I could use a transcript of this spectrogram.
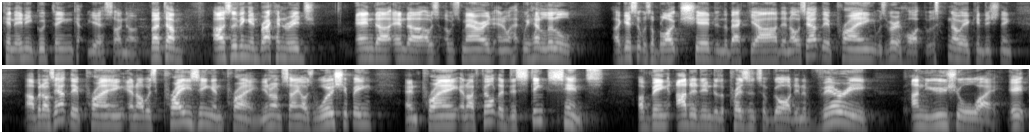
Can any good thing? Yes, I know. But um, I was living in Bracken Ridge, and uh, and uh, I was I was married, and we had a little. I guess it was a bloke shed in the backyard, and I was out there praying. It was very hot. There was no air conditioning, uh, but I was out there praying, and I was praising and praying. You know what I'm saying? I was worshiping and praying, and I felt a distinct sense of being uttered into the presence of God in a very unusual way. It,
